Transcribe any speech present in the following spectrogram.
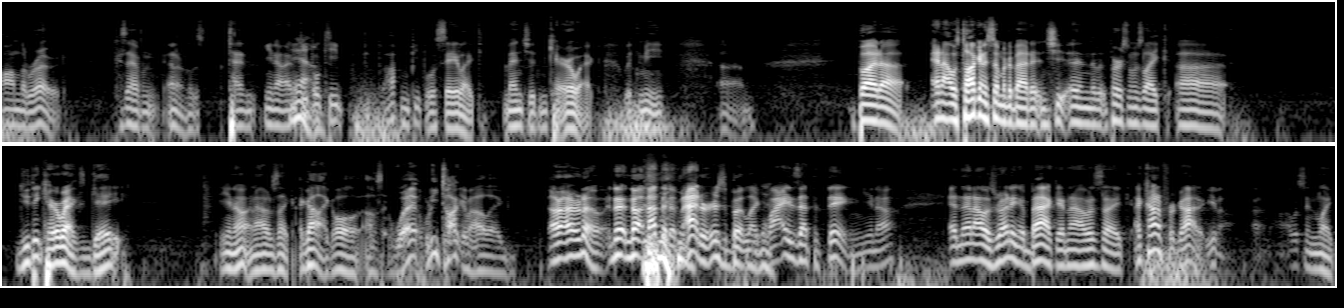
on the road because I haven't, I don't know, it's ten, you know, and Yeah. people keep, often people say like mention Kerouac with me, um, but uh, and I was talking to someone about it, and she, and the person was like, uh, do you think Kerouac's gay? You know, and I was like, I got like, oh, I was like, what? What are you talking about? Like, I, I don't know, No- not not that it matters, but like, Yeah. why is that the thing? You know, and then I was writing it back, and I was like, I kind of forgot it. You know, I don't know. I was in like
